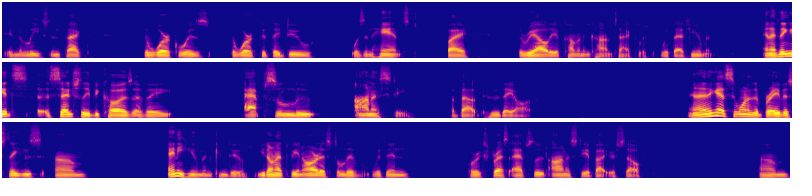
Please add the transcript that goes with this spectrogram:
in the least. In fact, the work was the work that they do was enhanced by the reality of coming in contact with with that human. And I think it's essentially because of a absolute honesty about who they are. And I think that's one of the bravest things um, any human can do. You don't have to be an artist to live within or express absolute honesty about yourself. Um,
